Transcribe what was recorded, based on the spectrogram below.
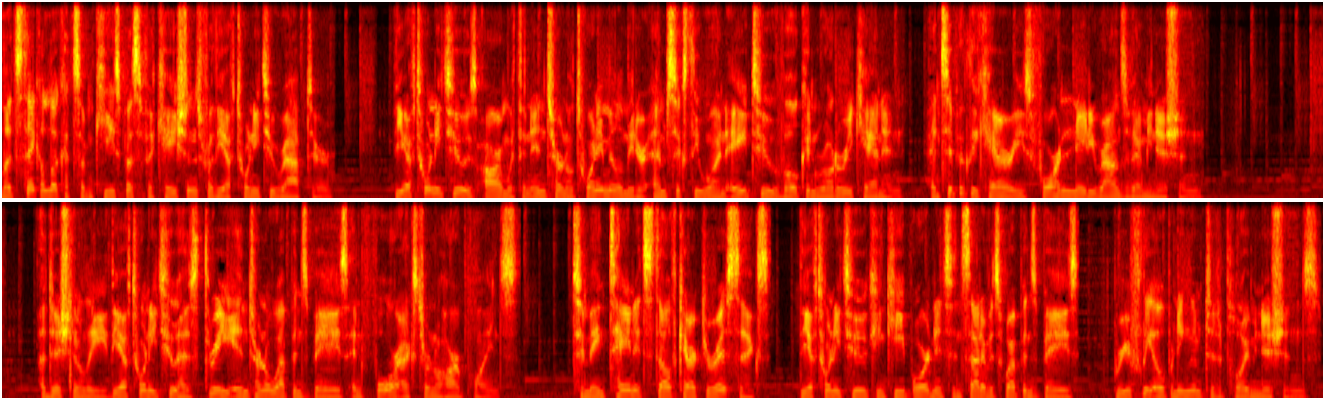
Let's take a look at some key specifications for the F-22 Raptor. The F-22 is armed with an internal 20mm M61A2 Vulcan rotary cannon and typically carries 480 rounds of ammunition. Additionally, the F-22 has three internal weapons bays and four external hardpoints. To maintain its stealth characteristics, the F-22 can keep ordnance inside of its weapons bays, briefly opening them to deploy munitions.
